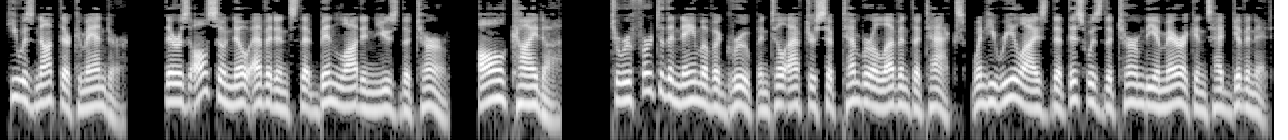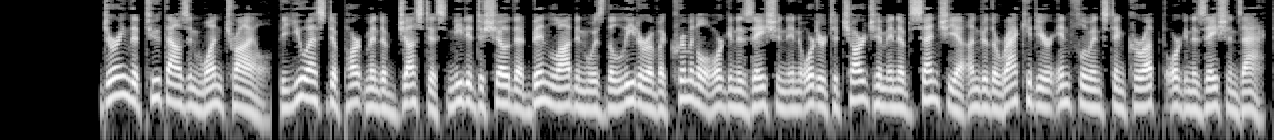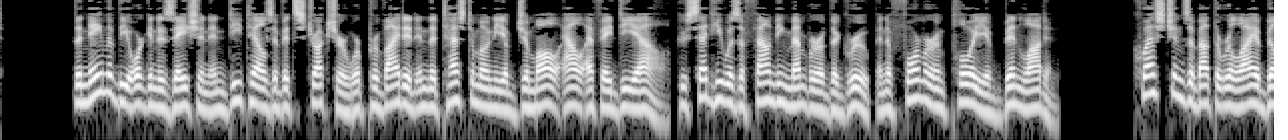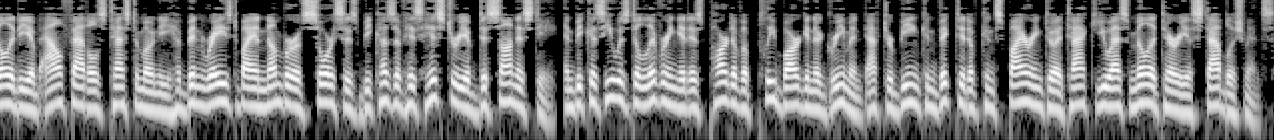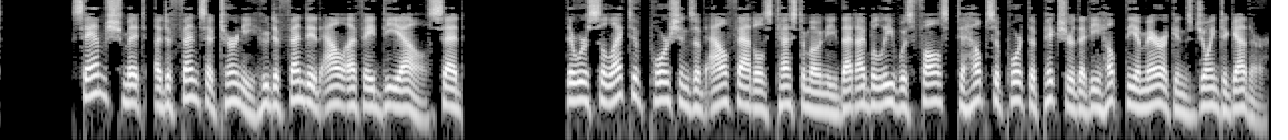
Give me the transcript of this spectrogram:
He was not their commander. There is also no evidence that bin Laden used the term, al-Qaeda, to refer to the name of a group until after September 11 attacks, when he realized that this was the term the Americans had given it. During the 2001 trial, the U.S. Department of Justice needed to show that bin Laden was the leader of a criminal organization in order to charge him in absentia under the Racketeer Influenced and Corrupt Organizations Act. The name of the organization and details of its structure were provided in the testimony of Jamal al-Fadl, who said he was a founding member of the group and a former employee of bin Laden. Questions about the reliability of al-Fadl's testimony have been raised by a number of sources because of his history of dishonesty, and because he was delivering it as part of a plea bargain agreement after being convicted of conspiring to attack U.S. military establishments. Sam Schmidt, a defense attorney who defended al-Fadl said, There were selective portions of al-Fadl's testimony that I believe was false, to help support the picture that he helped the Americans join together.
